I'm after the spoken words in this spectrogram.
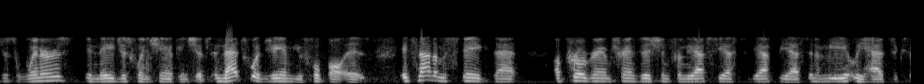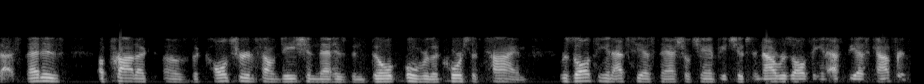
just winners and they just win championships. And that's what JMU football is. It's not a mistake that a program transitioned from the FCS to the FBS and immediately had success. That is a product of the culture and foundation that has been built over the course of time resulting in FCS national championships and now resulting in FBS conference,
